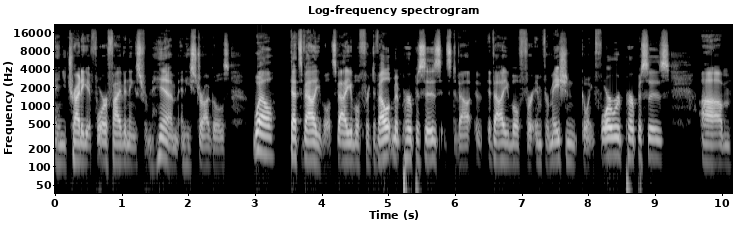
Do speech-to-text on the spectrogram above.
and you try to get four or five innings from him and he struggles, well, that's valuable. It's valuable for development purposes. It's valuable for information going forward purposes. Um,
